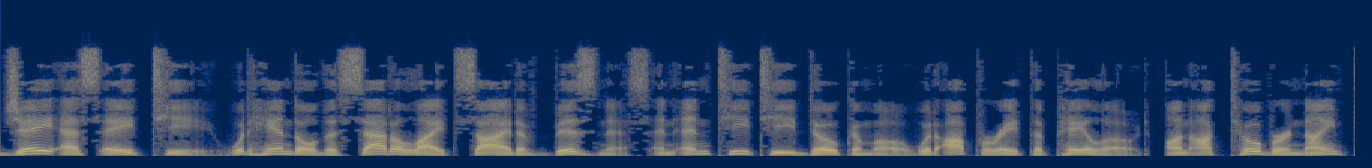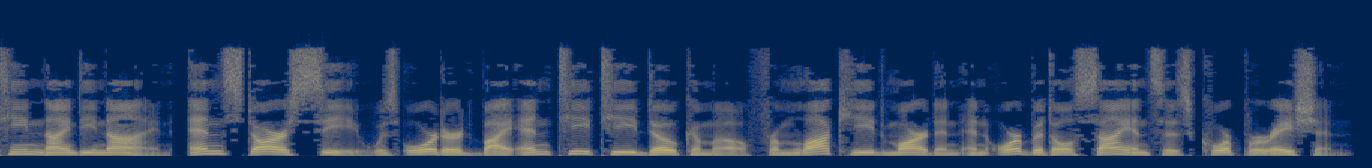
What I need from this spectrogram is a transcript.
JSAT would handle the satellite side of business and NTT Docomo would operate the payload. On October 1999, N-STAR-C was ordered by NTT Docomo from Lockheed Martin and Orbital Sciences Corporation.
